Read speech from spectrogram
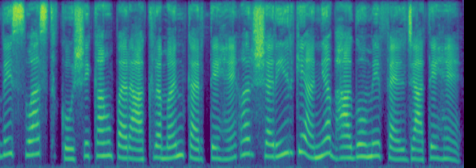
वे स्वस्थ कोशिकाओं पर आक्रमण करते हैं और शरीर के अन्य भागों में फैल जाते हैं।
